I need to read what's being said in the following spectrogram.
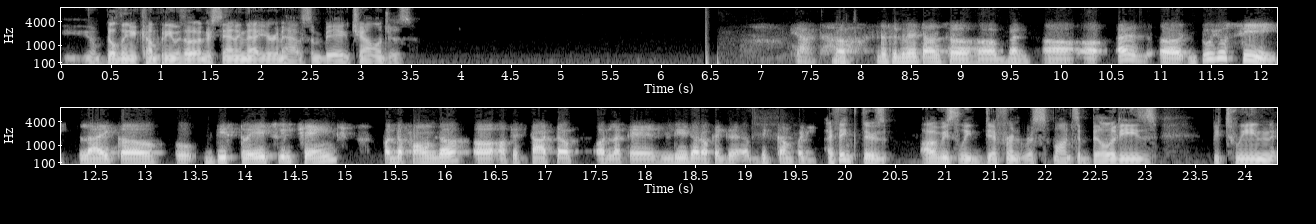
you know building a company without understanding that you're going to have some big challenges yeah. Uh, that's a great answer uh, ben. Uh, uh as uh, do you see like uh, these traits will change for the founder of a startup or like a leader of a big company? I think there's obviously different responsibilities between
